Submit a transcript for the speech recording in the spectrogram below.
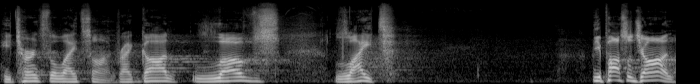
He turns the lights on, right? God loves light. The Apostle John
